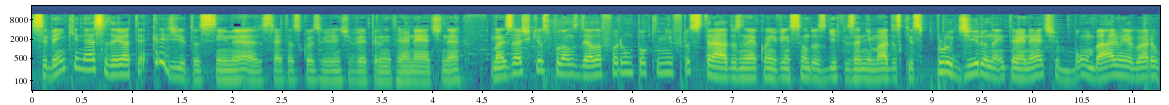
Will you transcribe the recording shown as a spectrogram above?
Se bem que nessa daí eu até acredito, assim, né? Certas coisas que a gente vê pela internet, né? Mas acho que os planos dela foram um pouquinho frustrados, né? Com a invenção dos GIFs animados que explodiram na internet, bombaram e agora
